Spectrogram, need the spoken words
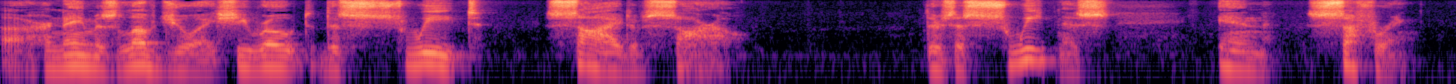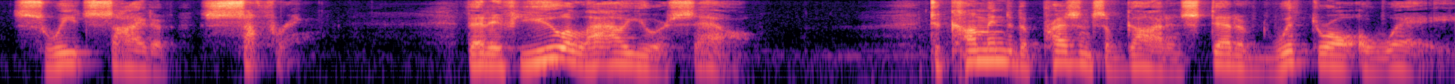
uh, her name is Lovejoy, she wrote, the sweet side of sorrow. There's a sweetness in suffering, sweet side of suffering. That if you allow yourself to come into the presence of God instead of withdraw away,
